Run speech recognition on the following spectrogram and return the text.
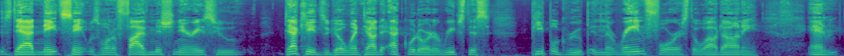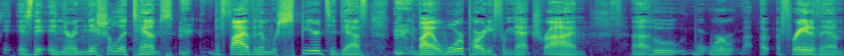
his dad, Nate Saint, was one of five missionaries who decades ago went down to Ecuador to reach this people group in the rainforest, the Waodani. And in their initial attempts, the five of them were speared to death by a war party from that tribe uh, who were afraid of them.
